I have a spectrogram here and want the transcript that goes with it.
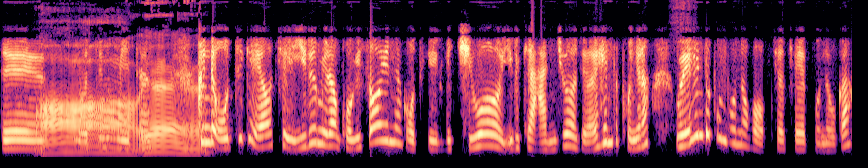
네. 아, 멋집니다. 예. 근데 어떻게 해요? 제 이름이랑 거기 써 있는 거 어떻게 이렇게 지워, 이렇게 안 지워져요? 핸드폰이랑? 왜 핸드폰 번호가 없죠? 제 번호가?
